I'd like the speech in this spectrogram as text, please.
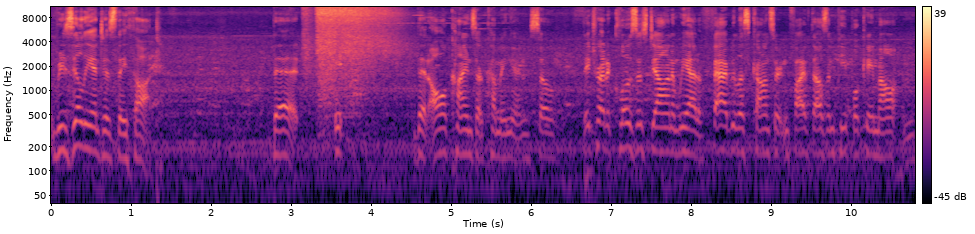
resilient as they thought. That it that all kinds are coming in. So they try to close us down, and we had a fabulous concert, and 5,000 people came out, and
